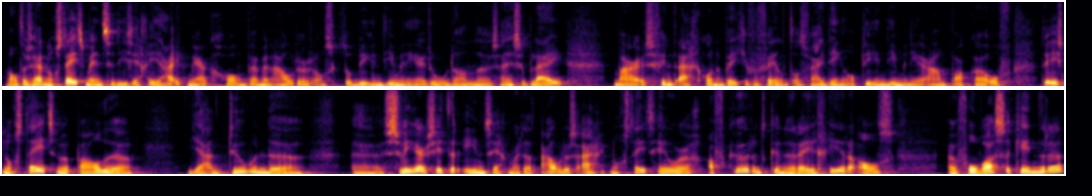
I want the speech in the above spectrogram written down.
Want er zijn nog steeds mensen die zeggen: Ja, ik merk gewoon bij mijn ouders, als ik het op die en die manier doe, dan uh, zijn ze blij. Maar ze vinden het eigenlijk gewoon een beetje vervelend als wij dingen op die en die manier aanpakken. Of er is nog steeds een bepaalde ja, duwende uh, sfeer zit erin, zeg maar, dat ouders eigenlijk nog steeds heel erg afkeurend kunnen reageren als uh, volwassen kinderen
